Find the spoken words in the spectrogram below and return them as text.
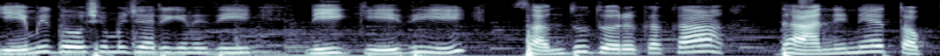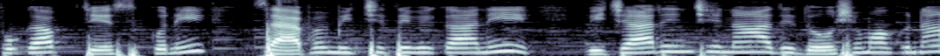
ఏమి దోషము జరిగినది? నీకేది సందు దొరకక దానినే తప్పుగా చేసుకుని శాపమిచ్చితివి కానీ విచారించినా అది దోషమగునా?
